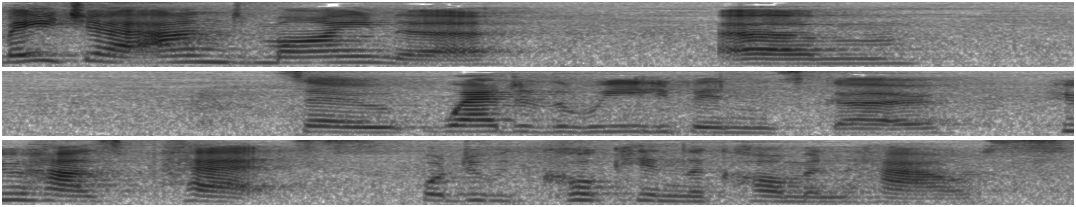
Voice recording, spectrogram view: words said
Major and minor. Um, so where do the wheelie bins go? Who has pets? What do we cook in the common house?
